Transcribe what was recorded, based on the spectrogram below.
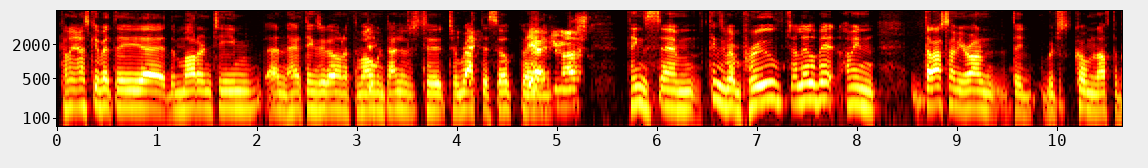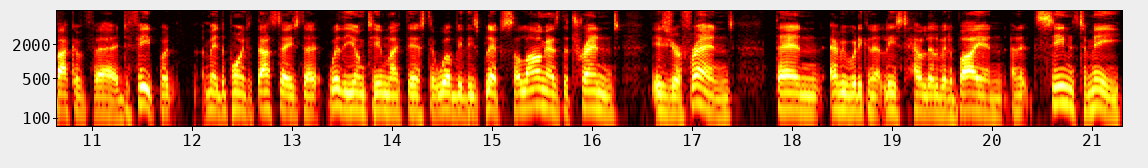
can I ask you about the uh, the modern team and how things are going at the moment, Daniel? Just to, to wrap this up. Um, yeah, you must. Things um, things have improved a little bit. I mean, the last time you were on, they were just coming off the back of uh, defeat, but I made the point at that stage that with a young team like this, there will be these blips. So long as the trend is your friend, then everybody can at least have a little bit of buy-in. And it seems to me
